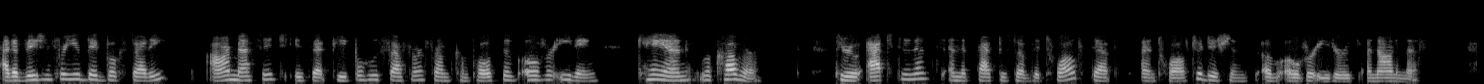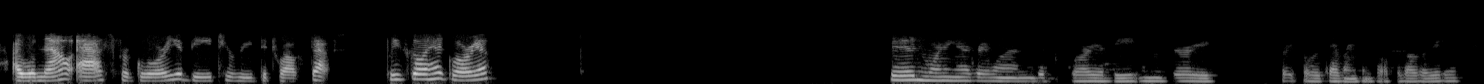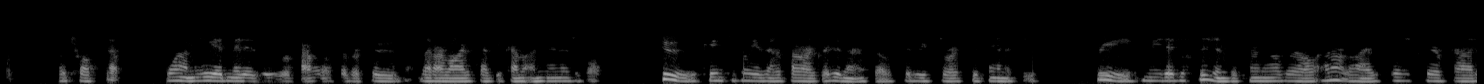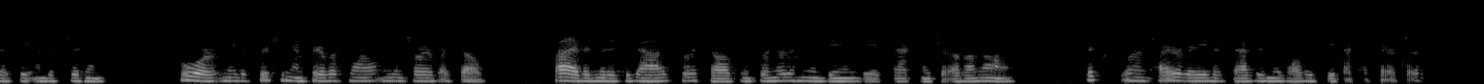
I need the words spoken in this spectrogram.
At a Vision for You Big Book study, our message is that people who suffer from compulsive overeating can recover through abstinence and the practice of the 12 steps and 12 traditions of Overeaters Anonymous. I will now ask for Gloria B. to read the 12 steps. Please go ahead, Gloria. Good morning, everyone. This is Gloria B. in Missouri, grateful recovering compulsive overeater or 12 steps. One, we admitted we were powerless over food, that our lives had become unmanageable. Two, came to believe that a power greater than ourselves could restore us to sanity. Three, made a decision to turn our will and our lives over to the care of God as we understood Him. Four, made a searching and fearless moral inventory of ourselves. Five, admitted to God, to ourselves, and to another human being the exact nature of our wrong. Six, our entire raid has God remove all these defects of character.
